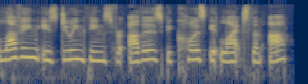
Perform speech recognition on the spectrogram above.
Loving is doing things for others because it lights them up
